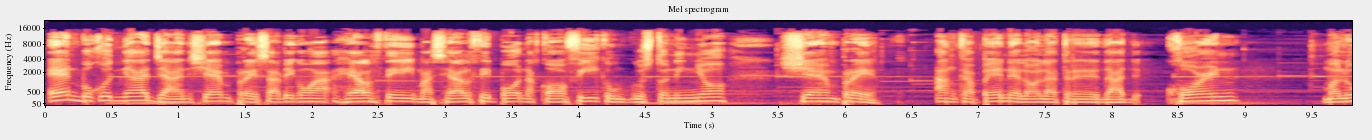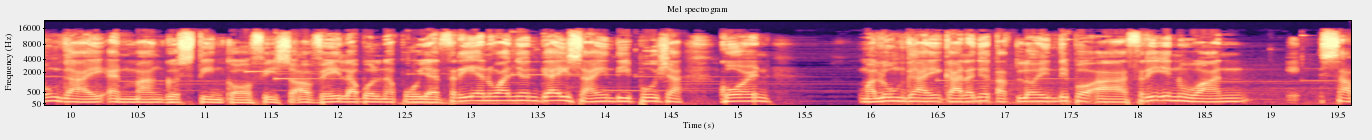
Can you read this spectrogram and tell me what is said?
And bukod nga dyan, syempre, sabi ko nga healthy, mas healthy po na coffee kung gusto ninyo. Syempre, ang kape ni Lola Trinidad, corn, malunggay and mangosteen coffee. So available na po yan. 3 and 1 yun guys ha. Hindi po siya corn, malunggay. Kala nyo tatlo. Hindi po. 3 uh, ah, in 1 sa,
